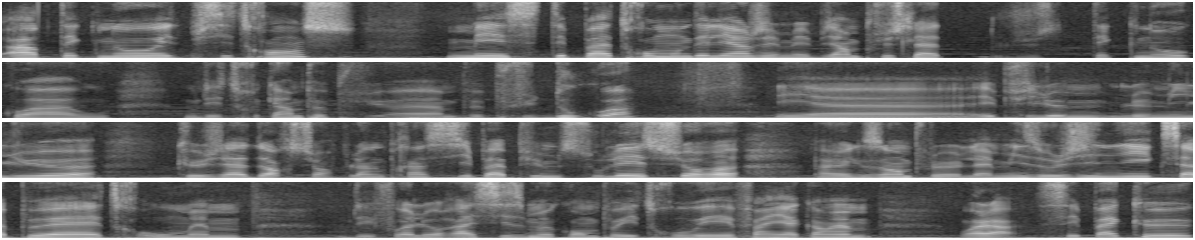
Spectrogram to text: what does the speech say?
hard techno et de psy-trance. Mais c'était pas trop mon délire, j'aimais bien plus la juste techno, quoi, ou, ou des trucs un peu plus, euh, un peu plus doux, quoi. Et, euh, et puis le, le milieu que j'adore sur plein de principes a pu me saouler sur, euh, par exemple, la misogynie que ça peut être, ou même des fois le racisme qu'on peut y trouver. Enfin, il y a quand même. Voilà, c'est pas que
